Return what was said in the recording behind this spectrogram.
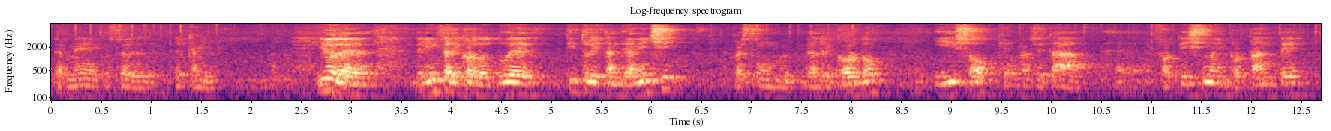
per me questo è il, il cammino. Io de, dell'Inter ricordo due titoli di tanti amici, questo è un bel ricordo e so che è una città eh, fortissima, importante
